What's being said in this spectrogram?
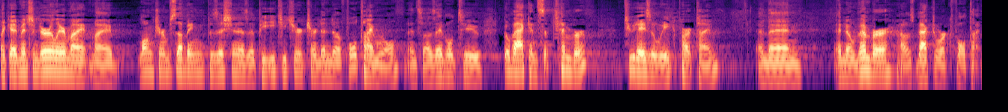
Like I mentioned earlier, my, my long term subbing position as a PE teacher turned into a full time role. And so I was able to go back in September, two days a week, part time. And then in November, I was back to work full time.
